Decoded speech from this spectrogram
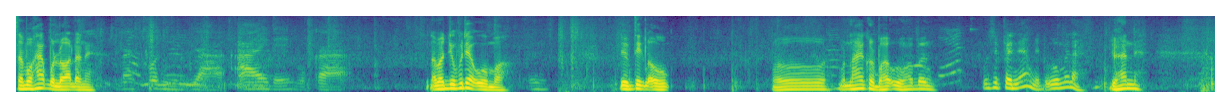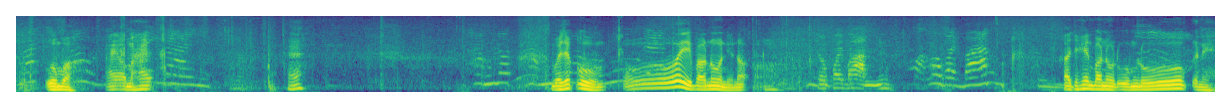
สมบูรณ์ฮักบุญรอดแล้วเนี่ยหลายคนอย่าอายเด้บกล้าแล้วมันอยู่ผู้เดียวอุ้มบ่เออยืมติ๊กแล้วอุ้ม โอ้มันหลายคนบอกให้อุ้มเขาเบิ่งมันสิเป็นยังนี่ไปอุ้มไหมน่ะอยู่หั่นเด้อุ้มบ่ไอ้ายเอามาให้ฮะทำรถทบ่จักอุ้มโอ้ยเบานู่นนี่เนาะจะไปบ้านนึงำเข้าไปบ้านเขาจะเห็นเบานู่นอุ้มลูกอันนี้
